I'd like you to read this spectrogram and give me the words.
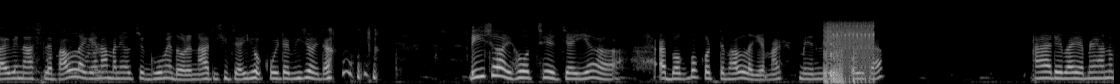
লাইভে না আসলে ভালো লাগে না মানে হচ্ছে ঘুমে ধরে না আর কি যাই হোক ওইটা বিষয় না। বিষয় হচ্ছে যাইয়া আর বক বক করতে ভালো লাগে আমার মেনলি ওইটা। আরে ভাই, আমি এখনও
